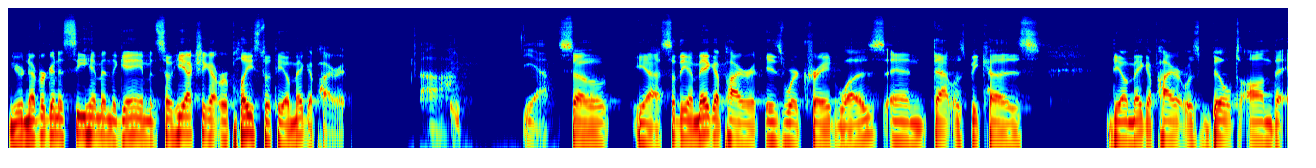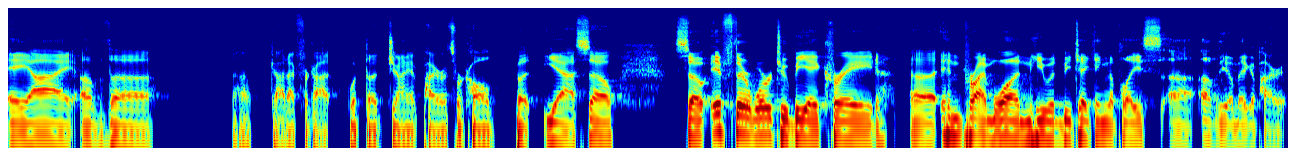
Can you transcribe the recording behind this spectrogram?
you're never going to see him in the game. And so he actually got replaced with the Omega Pirate. Ah, uh, yeah. So yeah, so the Omega Pirate is where Kraid was, and that was because the Omega Pirate was built on the AI of the. Oh God, I forgot what the giant pirates were called, but yeah. So, so if there were to be a Kraid uh, in Prime One, he would be taking the place uh, of the Omega Pirate.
